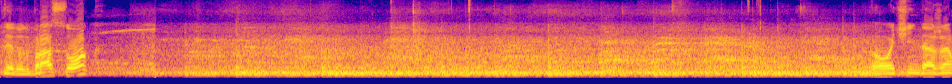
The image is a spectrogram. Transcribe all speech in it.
следует бросок. Очень даже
